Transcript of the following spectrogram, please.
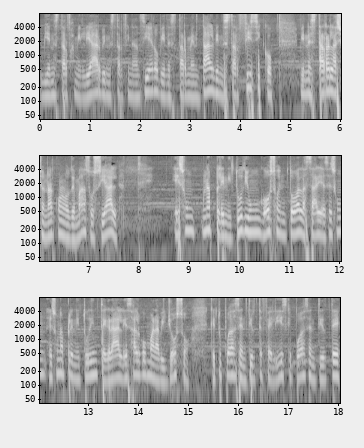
Bienestar familiar, bienestar financiero, bienestar mental, bienestar físico, bienestar relacional con los demás, social, es una plenitud y un gozo en todas las áreas, es, un, es una plenitud integral, es algo maravilloso, que tú puedas sentirte feliz, que puedas sentirte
